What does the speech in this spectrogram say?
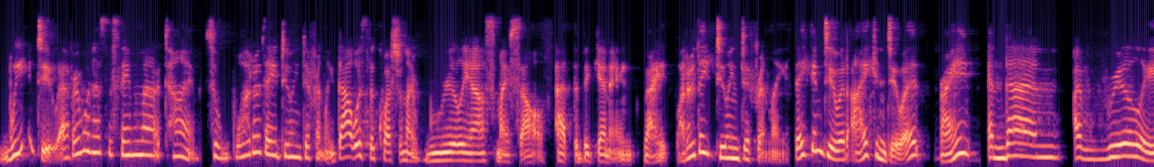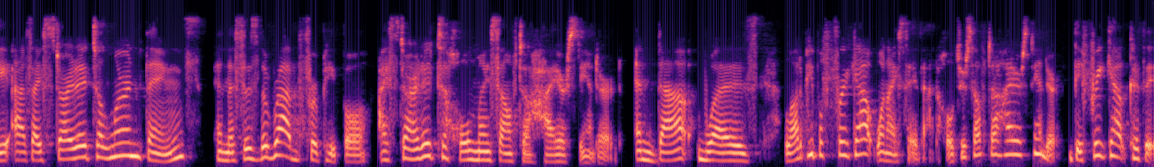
we do. Everyone has the same amount of time. So what are they doing differently? That was the question I really asked myself at the beginning, right? What are they doing differently? If they can do it, I can do it, mm-hmm. right? And then I really, as I started to learn things, and this is the rub for people, I started to hold myself to a higher standard. And that was a lot of people freak out when I say that hold yourself to a higher standard. They freak out because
